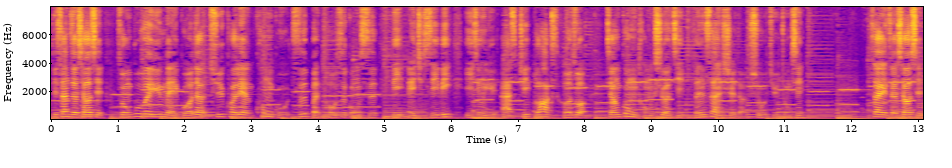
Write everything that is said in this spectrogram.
第三则消息，总部位于美国的区块链控股资本投资公司 BHCV 已经与 SG Blocks 合作，将共同设计分散式的数据中心。再一则消息，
